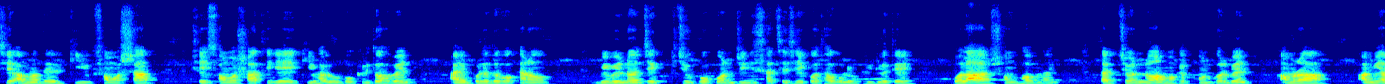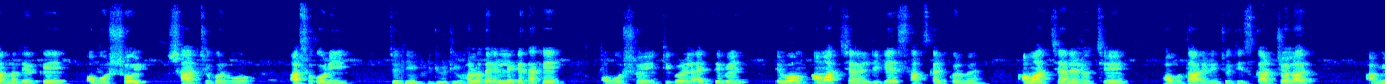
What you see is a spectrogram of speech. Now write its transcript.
যে আপনাদের কি সমস্যা, সেই সমস্যা থেকে কীভাবে উপকৃত হবেন। আমি বলে দেবো কেন, বিভিন্ন যে কিছু গোপন জিনিস আছে, সেই কথাগুলো ভিডিওতে বলা সম্ভব নয়। তার জন্য আমাকে ফোন করবেন। আমরা, আমি আপনাদেরকে অবশ্যই সাহায্য করব। আশা করি যদি ভিডিওটি ভালো লেগে থাকে, অবশ্যই একটি করে লাইক দেবেন এবং আমার চ্যানেলটিকে সাবস্ক্রাইব করবেন। আমার চ্যানেল হচ্ছে ভবতারিণী জ্যোতিষ কার্যালয়। আমি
